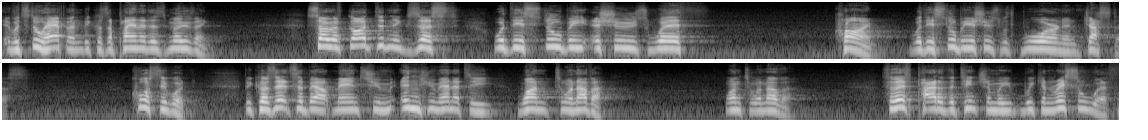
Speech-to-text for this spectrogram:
it would still happen because the planet is moving. So, if God didn't exist, would there still be issues with crime? Would there still be issues with war and injustice? Of course, there would, because that's about man's hum- inhumanity one to another. One to another. So, that's part of the tension we, we can wrestle with.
